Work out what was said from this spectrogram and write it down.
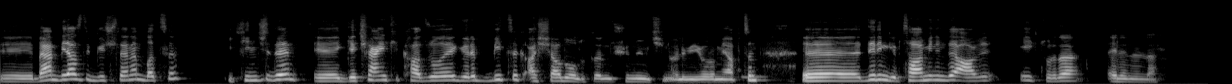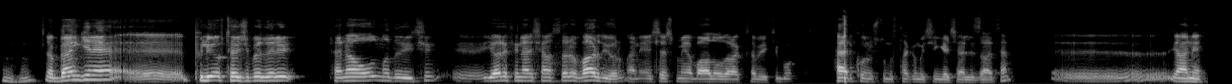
Ee, ben biraz da güçlenen Batı. İkinci de e, geçen yılki kadrolara göre bir tık aşağıda olduklarını düşündüğüm için öyle bir yorum yaptım. E, dediğim gibi tahminim de abi ilk turda elenirler. Hı hı. Ben yine e, playoff tecrübeleri fena olmadığı için e, yarı final şansları var diyorum. Hani eşleşmeye bağlı olarak tabii ki bu her konuştuğumuz takım için geçerli zaten. E, yani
